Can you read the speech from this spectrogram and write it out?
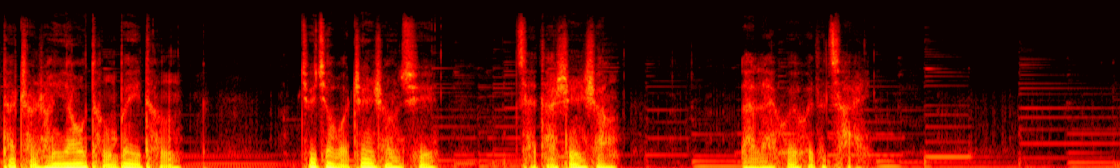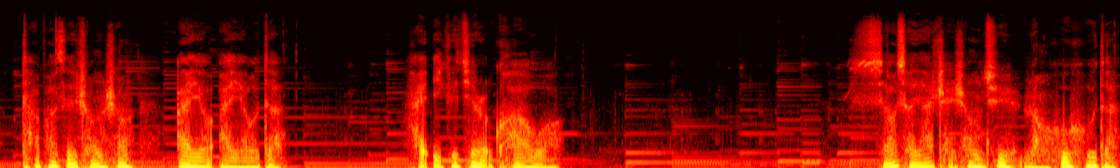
他常常腰疼背疼，就叫我站上去，踩他身上，来来回回的踩。他趴在床上，哎呦哎呦的，还一个劲儿夸我：小脚丫踩上去软乎乎的，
